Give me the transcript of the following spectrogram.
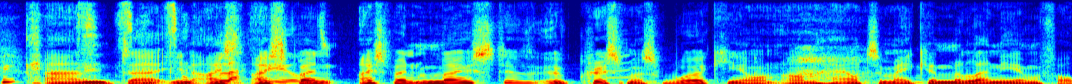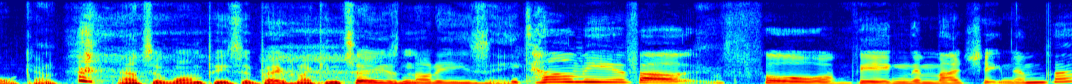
And, uh, you know, I, I spent I spent most of, of Christmas working on, on how to make a Millennium Falcon out of one piece of paper. And I can tell you it's not easy. Tell me about four being the magic number.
